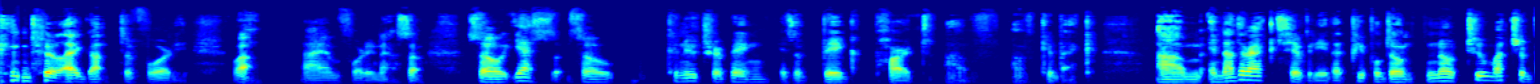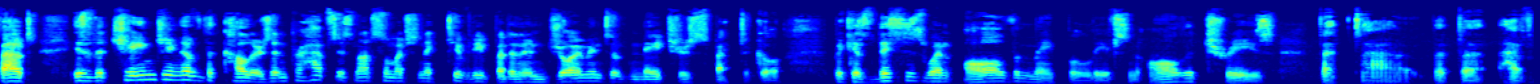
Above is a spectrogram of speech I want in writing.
until I got to 40. Well, I am 40 now. So, so yes, so canoe tripping is a big part of, of Quebec. Um, another activity that people don't know too much about is the changing of the colors. And perhaps it's not so much an activity, but an enjoyment of nature's spectacle, because this is when all the maple leaves and all the trees that, uh, that uh, have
